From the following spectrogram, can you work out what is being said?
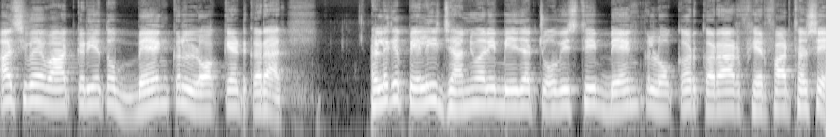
આ સિવાય વાત કરીએ તો બેંક લોકેટ કરાર. એટલે કે પહેલી જાન્યુઆરી બે હજાર ચોવીસથી બેંક લોકર કરાર ફેરફાર થશે.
